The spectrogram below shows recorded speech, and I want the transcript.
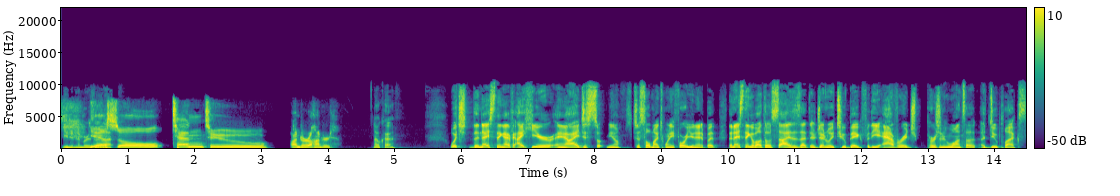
unit numbers? Yeah, so 10 to under 100. Okay. Which the nice thing I've, I hear, and I just you know just sold my 24 unit, but the nice thing about those sizes is that they're generally too big for the average person who wants a, a duplex,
